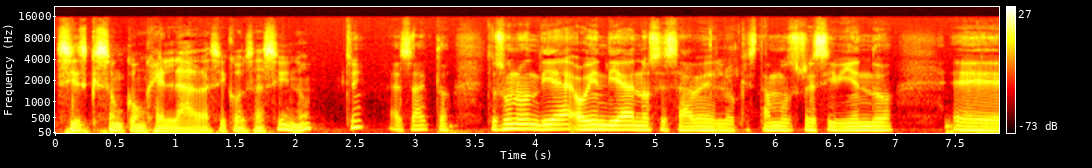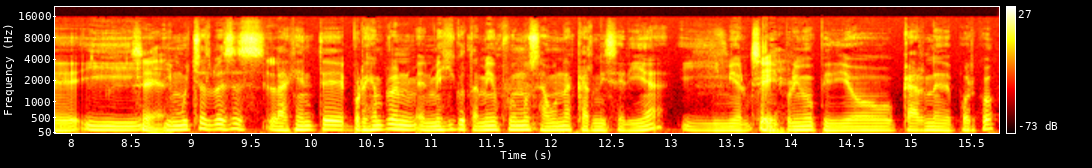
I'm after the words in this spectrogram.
si es que son congeladas y cosas así, ¿no? Sí, exacto. Entonces uno un día, hoy en día no se sabe lo que estamos recibiendo eh, y, muchas veces la gente, por ejemplo en, México también fuimos a una carnicería y mi, mi, primo pidió carne de puerco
